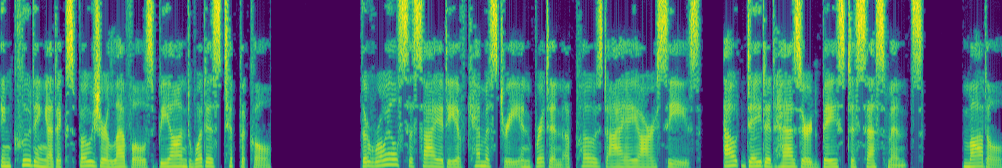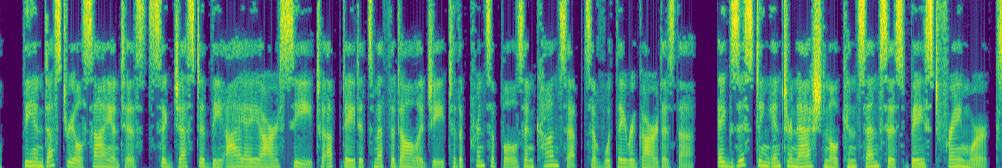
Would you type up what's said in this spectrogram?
including at exposure levels beyond what is typical. The Royal Society of Chemistry in Britain opposed IARC's outdated hazard-based assessments model. The industrial scientists suggested the IARC to update its methodology to the principles and concepts of what they regard as the existing international consensus-based frameworks,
